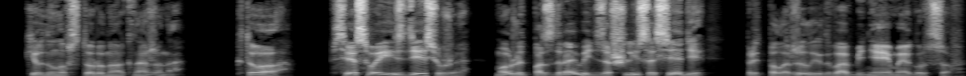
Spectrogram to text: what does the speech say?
— кивнула в сторону окна жена. «Кто? Все свои здесь уже. Может, поздравить зашли соседи?» — предположил едва обменяемый Огурцов.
